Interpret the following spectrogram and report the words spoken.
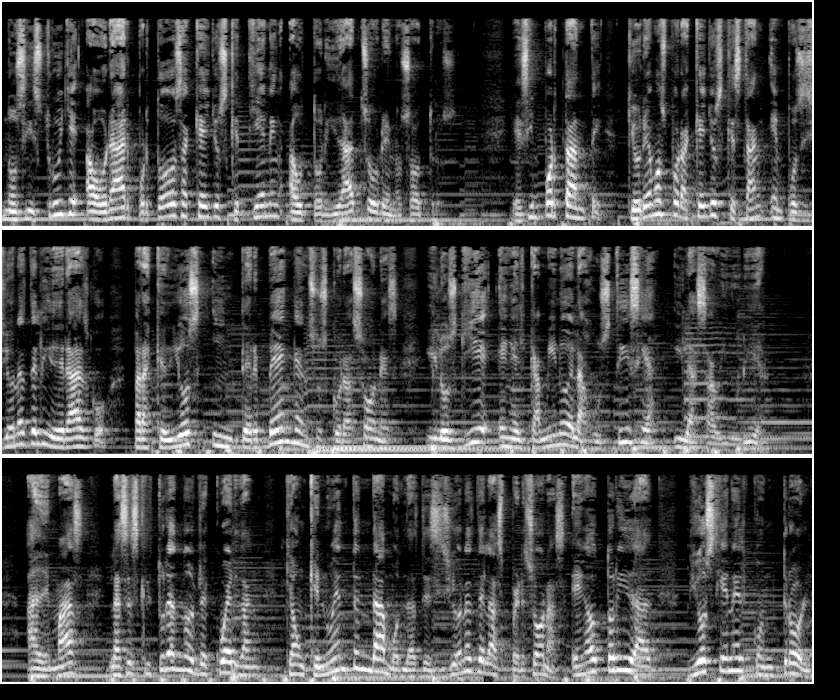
nos instruye a orar por todos aquellos que tienen autoridad sobre nosotros. Es importante que oremos por aquellos que están en posiciones de liderazgo para que Dios intervenga en sus corazones y los guíe en el camino de la justicia y la sabiduría. Además, las escrituras nos recuerdan que aunque no entendamos las decisiones de las personas en autoridad, Dios tiene el control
